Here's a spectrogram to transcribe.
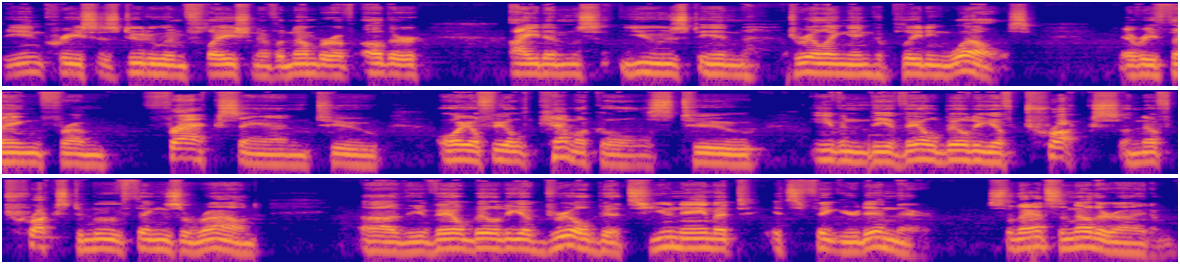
the increases due to inflation of a number of other items used in drilling and completing wells. Everything from frac sand to oil field chemicals to even the availability of trucks, enough trucks to move things around uh, the availability of drill bits, you name it, it's figured in there. So that's another item.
